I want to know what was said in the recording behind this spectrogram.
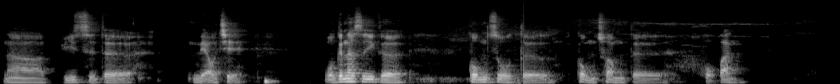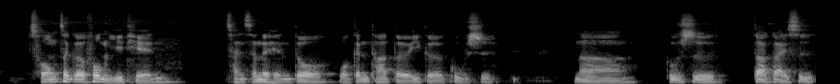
那彼此的了解，我跟他是一个工作的共创的伙伴，从这个凤梨田。产生了很多我跟他的一个故事。那故事大概是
